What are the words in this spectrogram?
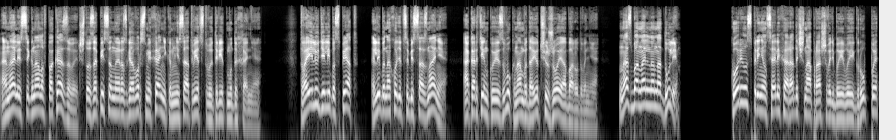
Анализ сигналов показывает, что записанный разговор с механиком не соответствует ритму дыхания. Твои люди либо спят, либо находятся без сознания, а картинку и звук нам выдает чужое оборудование. Нас банально надули. Кориус принялся лихорадочно опрашивать боевые группы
